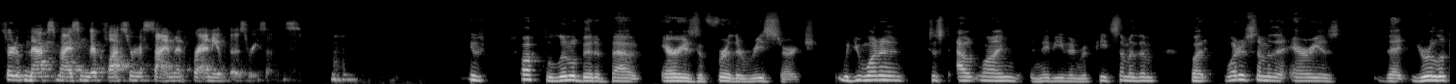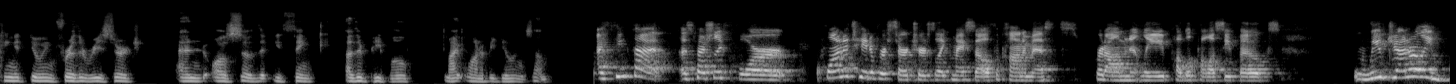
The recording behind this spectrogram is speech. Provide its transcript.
sort of maximizing their classroom assignment for any of those reasons. You've talked a little bit about areas of further research. Would you want to just outline and maybe even repeat some of them? But what are some of the areas that you're looking at doing further research and also that you think other people might want to be doing some? I think that, especially for quantitative researchers like myself, economists, predominantly public policy folks, we've generally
